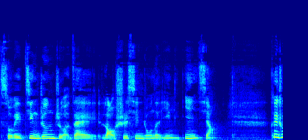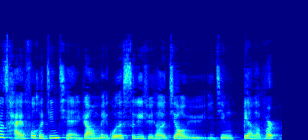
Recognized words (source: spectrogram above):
所谓竞争者在老师心中的印印象。可以说，财富和金钱让美国的私立学校的教育已经变了味儿。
